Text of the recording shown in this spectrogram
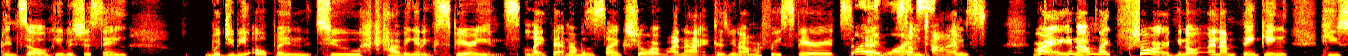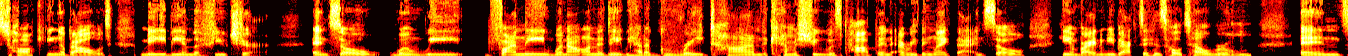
And so he was just saying, would you be open to having an experience like that? And I was just like, sure, why not? Because you know, I'm a free spirit. At- Sometimes. Right, you know, I'm like, sure, you know, and I'm thinking he's talking about maybe in the future. And so when we finally went out on a date, we had a great time. The chemistry was popping, everything like that. And so he invited me back to his hotel room. And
